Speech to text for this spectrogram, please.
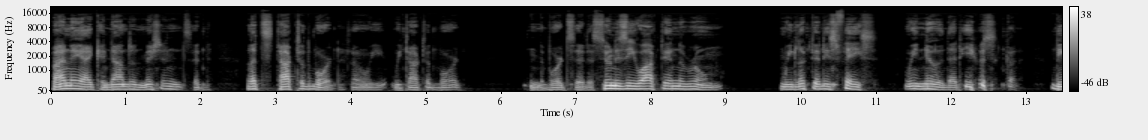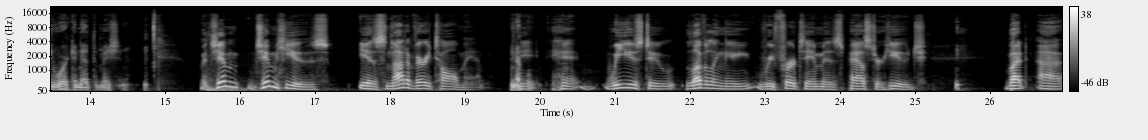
finally, I came down to the mission and said, let's talk to the board. So we, we talked to the board. And the board said, as soon as he walked in the room, we looked at his face, we knew that he was going to be working at the mission. But Jim Jim Hughes is not a very tall man. No. He, we used to lovingly refer to him as Pastor Huge, but uh,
